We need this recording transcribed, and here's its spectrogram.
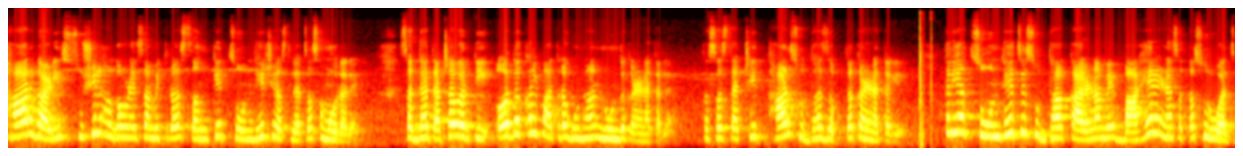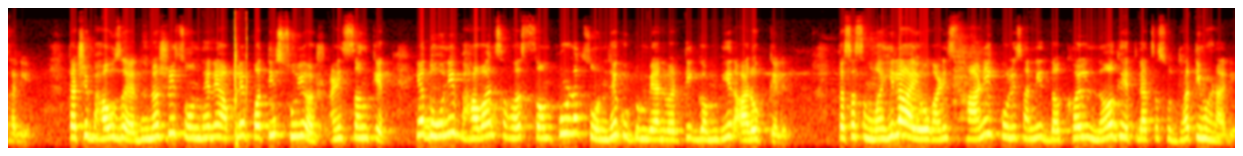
थार गाडी सुशील हगवणेचा मित्र संकेत सोंधेची असल्याचं समोर आलंय. सध्या त्याच्यावरती अदखलपात्र गुन्हा नोंद करण्यात आलाय. तसंच त्याची थार सुद्धा जप्त करण्यात आली आहे. तर या चोंधेचे सुद्धा कारणामे बाहेर येण्यास आता सुरुवात झाली आहे. त्याची भाऊजय धनश्री चोंधेने आपले पती सुयश आणि संकेत या दोन्ही भावांसह संपूर्ण चोंधे कुटुंबियांवरती गंभीर आरोप केले तसंच महिला आयोग आणि स्थानिक पोलिसांनी दखल न घेतल्याचं सुद्धा ती म्हणाली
